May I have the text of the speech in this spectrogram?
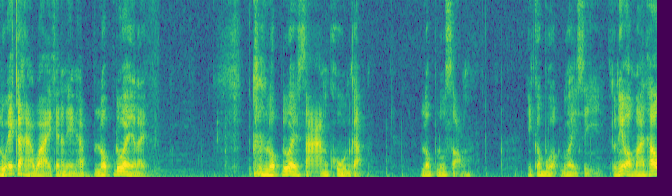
รูท x ก็หา y แค่นั้นเองครับ ลบด้วยอะไร ลบด้วย3คูณกับ ลบรูท2 นี่ก็บวกด้วย 4 ตัวนี้ออกมาเท่า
